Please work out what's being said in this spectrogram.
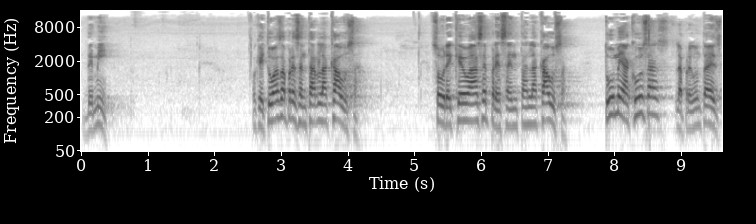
de mí? Ok, tú vas a presentar la causa. ¿Sobre qué base presentas la causa? Tú me acusas, la pregunta es,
